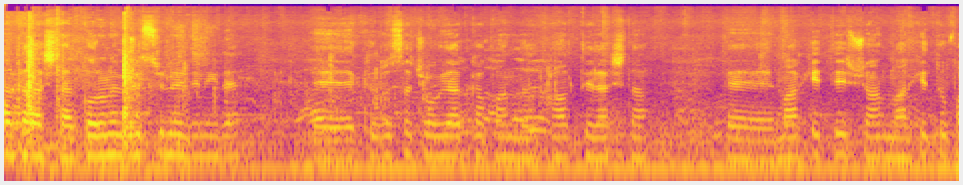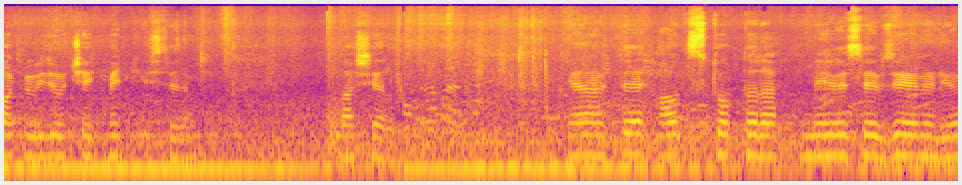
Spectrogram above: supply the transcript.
Arkadaşlar koronavirüsü nedeniyle e, Kıbrıs'a çoğu yer kapandı. Halk telaşta. E, marketteyiz şu an. Markette ufak bir video çekmek istedim. Başlayalım. Genellikle halk stoklara meyve sebze yöneliyor.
